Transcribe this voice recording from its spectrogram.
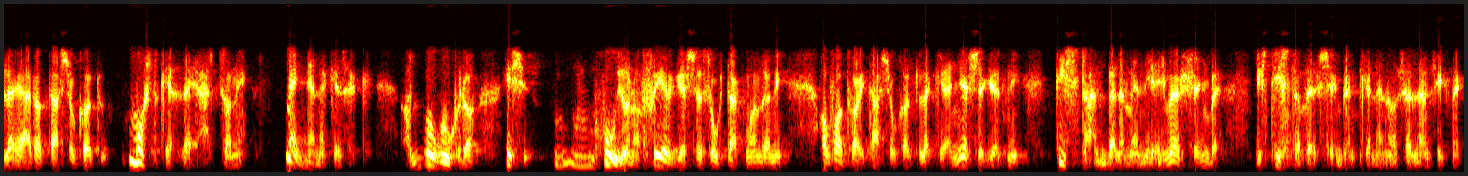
lejáratásokat most kell lejátszani. Menjenek ezek a dolgukra, és hújon a férgesre szokták mondani, a vadhajtásokat le kell nyesegetni, tisztán belemenni egy versenybe, és tiszta versenyben kellene az ellenzéknek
